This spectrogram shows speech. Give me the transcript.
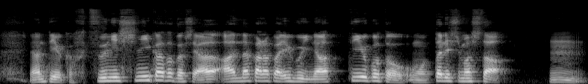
なんていうか普通に死に方としてあ、あなかなかエグいなっていうことを思ったりしました。うん。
